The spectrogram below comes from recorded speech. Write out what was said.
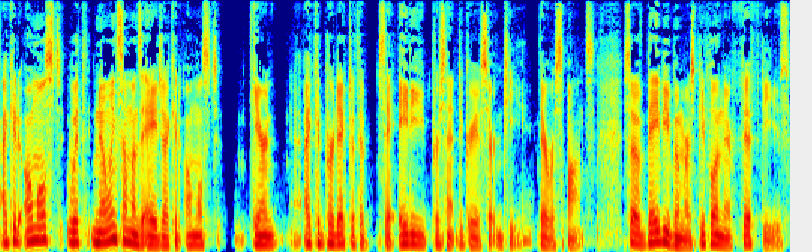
I could almost, with knowing someone's age, I could almost guarantee, I could predict with a, say, 80% degree of certainty their response. So baby boomers, people in their 50s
